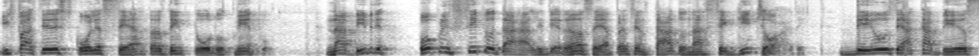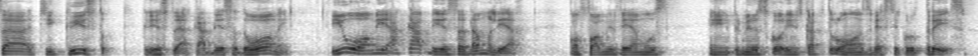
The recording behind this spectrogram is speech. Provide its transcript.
e fazer escolhas certas em todo o tempo. Na Bíblia, o princípio da liderança é apresentado na seguinte ordem: Deus é a cabeça de Cristo, Cristo é a cabeça do homem e o homem é a cabeça da mulher, conforme vemos em 1 Coríntios capítulo 11, versículo 3.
